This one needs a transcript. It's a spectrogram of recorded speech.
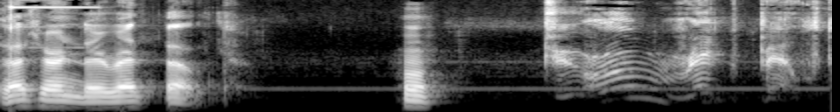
Let's earn the red belt. Huh. To earn red belt,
